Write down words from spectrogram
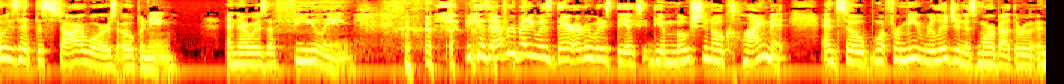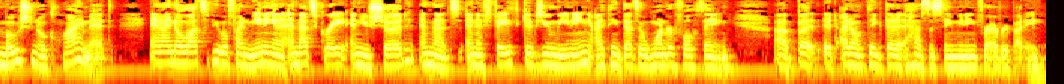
was at the Star Wars opening and there was a feeling because everybody was there. Everybody's the, the emotional climate. And so what for me, religion is more about the emotional climate. And I know lots of people find meaning in it and that's great and you should. And that's, and if faith gives you meaning, I think that's a wonderful thing. Uh, but it, I don't think that it has the same meaning for everybody.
